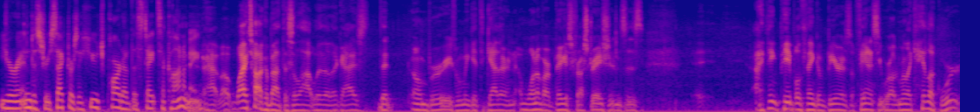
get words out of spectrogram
your industry sector is a huge part of the state's economy uh, i talk about this a lot with other guys that own breweries when we get together and one of our biggest frustrations is i think people think of beer as a fantasy world and we're like hey look we're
